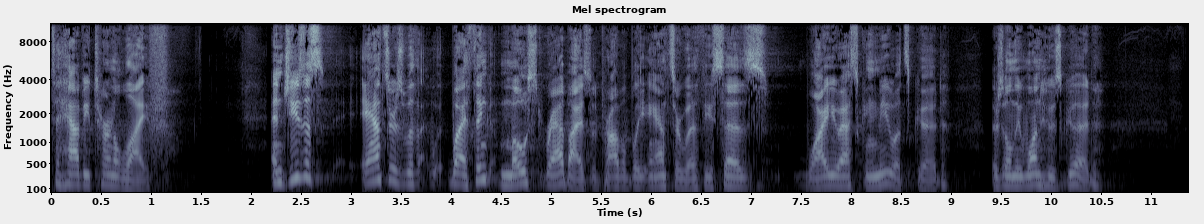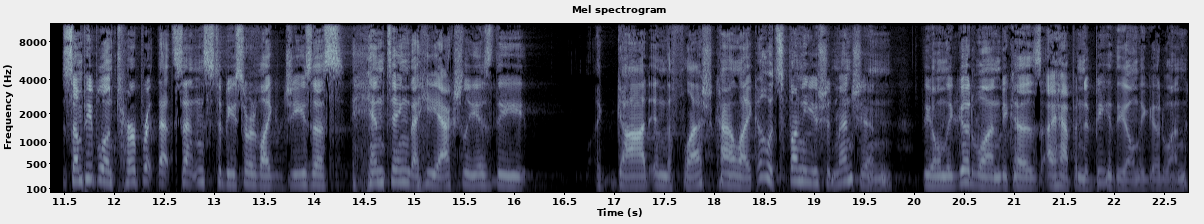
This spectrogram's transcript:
to have eternal life? And Jesus answers with what I think most rabbis would probably answer with. He says, Why are you asking me what's good? There's only one who's good. Some people interpret that sentence to be sort of like Jesus hinting that he actually is the like God in the flesh, kind of like, oh, it's funny you should mention the only good one because I happen to be the only good one.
